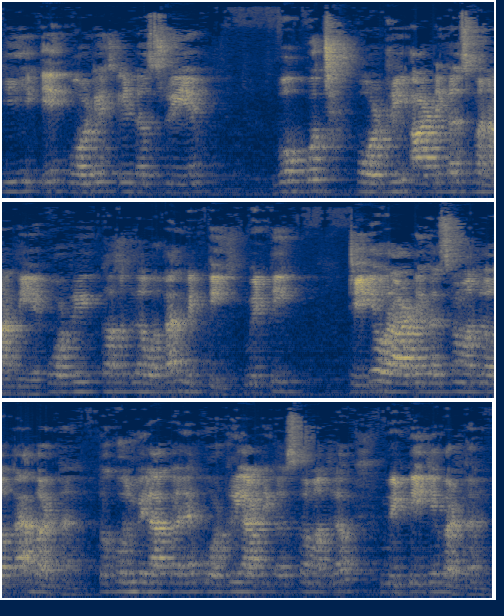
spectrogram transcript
कि एक कॉटेज इंडस्ट्री है, वो कुछ पोल्ट्री आर्टिकल्स बनाती है। पोल्ट्री का मतलब होता है मिट्टी। मिट्टी, ठीक है? और आर्टिकल्स का मतलब होता है बर्तन। तो कुल मिलाकर है पोल्ट्री आर्टिकल्स का मतलब मिट्टी के बर्तन।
